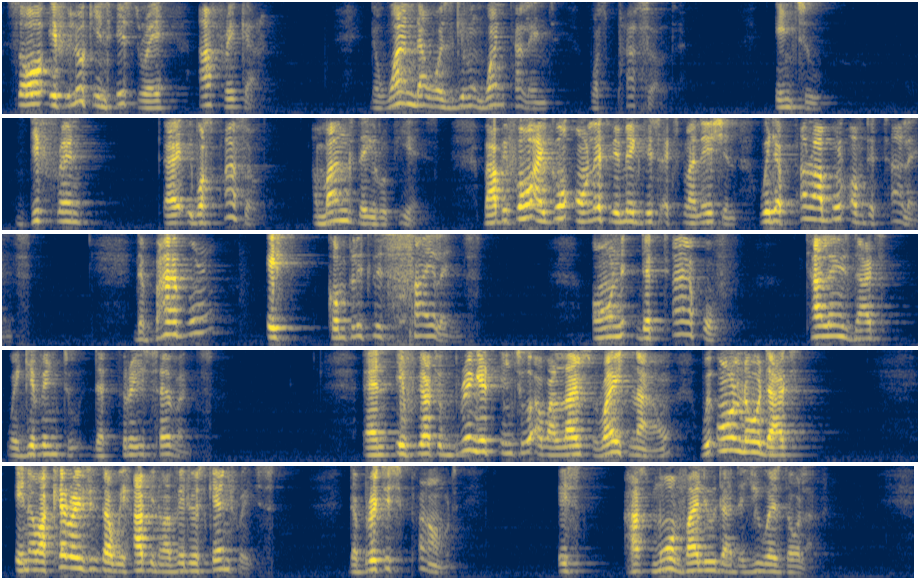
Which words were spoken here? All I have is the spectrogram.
So if you look in history, Africa, the one that was given one talent was parceled into different, uh, it was parceled amongst the Europeans. But before I go on, let me make this explanation with the parable of the talents. The Bible is completely silent on the type of talents that were given to the three servants. And if we are to bring it into our lives right now, we all know that in our currencies that we have in our various countries, the British pound is has more value than the US dollar.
